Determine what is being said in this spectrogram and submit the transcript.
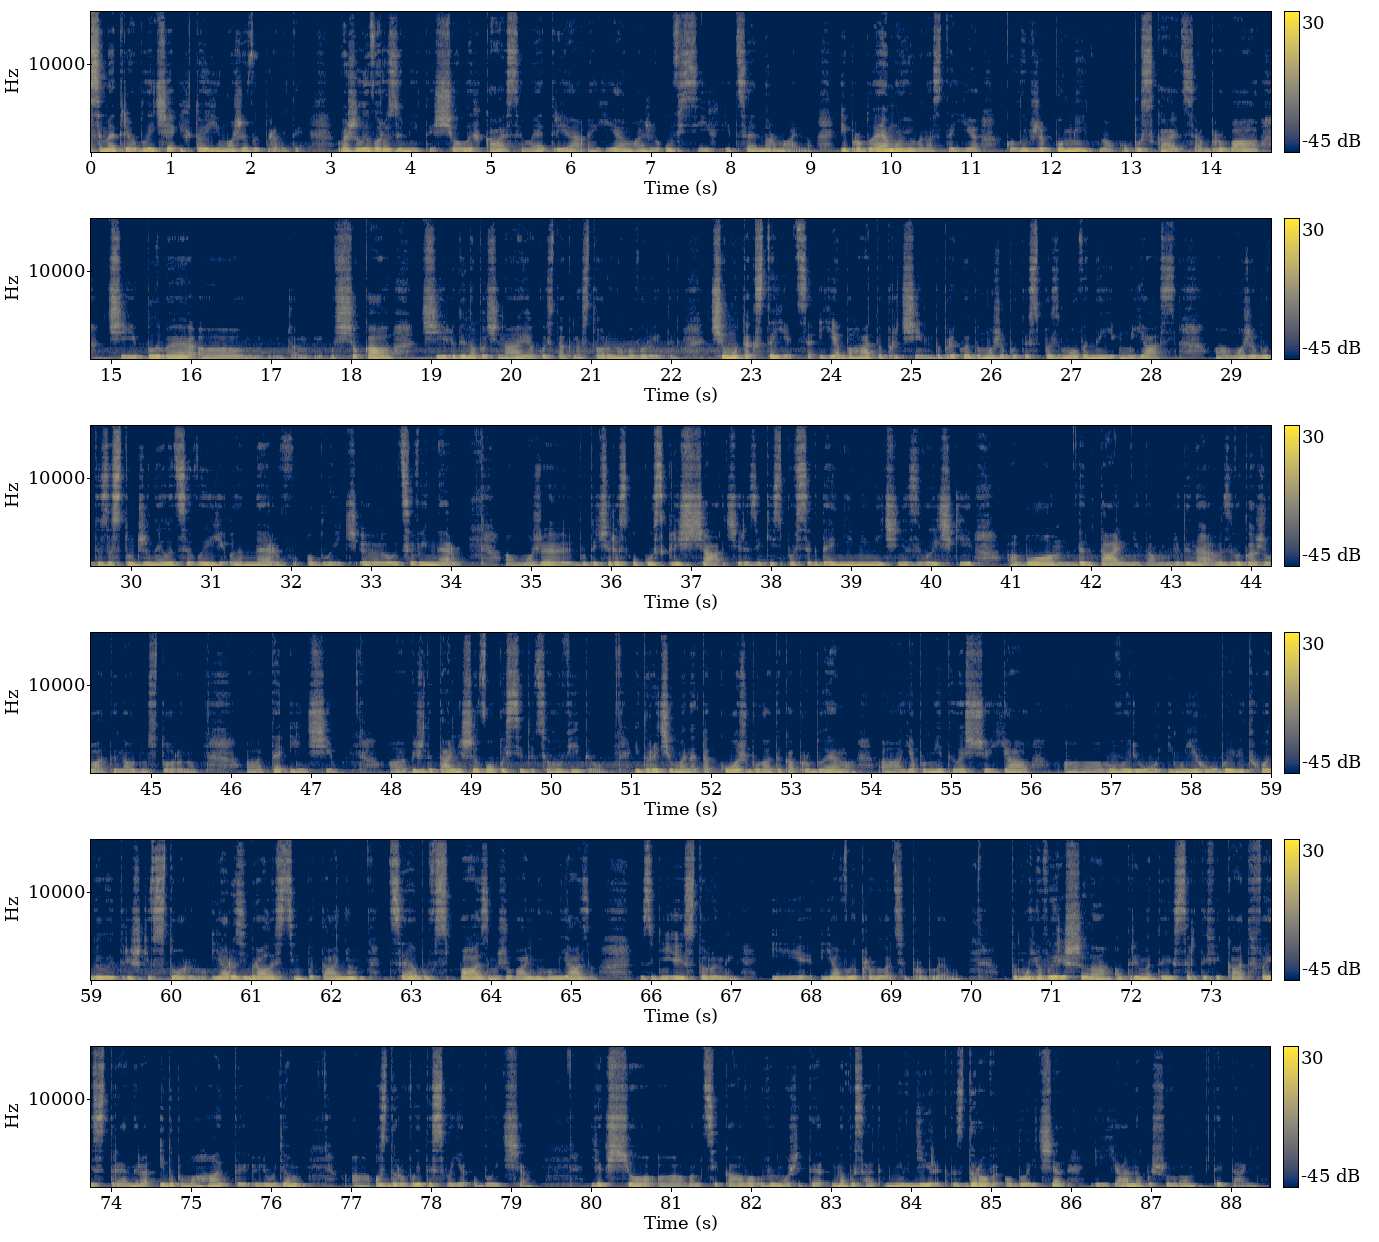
Асиметрія обличчя і хто її може виправити. Важливо розуміти, що легка асиметрія є майже у всіх, і це нормально. І проблемою вона стає, коли вже помітно опускається брова, чи пливе е, там, щока, чи людина починає якось так на сторону говорити. Чому так стається? Є багато причин. До прикладу, може бути спазмований м'яз. Може бути застуджений лицевий е, нерв облич, е, лицевий нерв. Може бути через укус кліща, через якісь повсякденні мімічні звички або дентальні. Там людина звикла жувати на одну сторону та інші. Більш детальніше в описі до цього відео. І, до речі, в мене також була така проблема. Я помітила, що я говорю, і мої губи відходили трішки в сторону. Я розібралася з цим питанням. Це був спазм жувального м'язу з однієї сторони. І я виправила цю проблему. Тому я вирішила отримати сертифікат фейс-тренера і допомагати людям оздоровити своє обличчя. Якщо вам цікаво, ви можете написати мені в Дірект здорове обличчя, і я напишу вам деталі.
